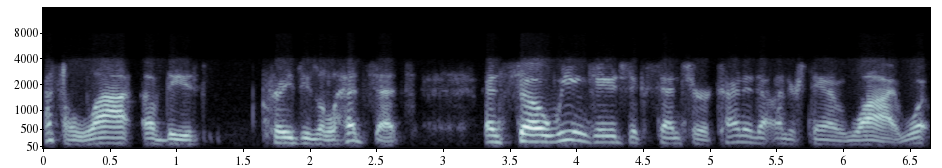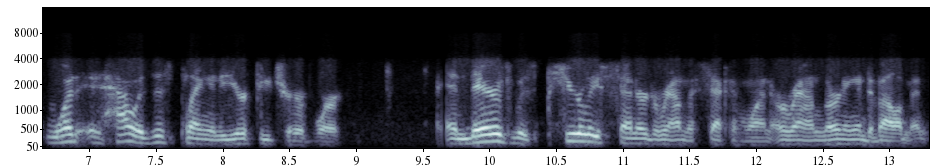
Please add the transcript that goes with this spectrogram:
That's a lot of these crazy little headsets. And so we engaged Accenture kind of to understand why. What, what, how is this playing into your future of work? And theirs was purely centered around the second one, around learning and development.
